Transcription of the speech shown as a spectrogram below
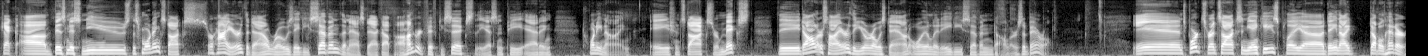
Check uh, business news this morning. Stocks are higher. The Dow rose 87, the Nasdaq up 156, the S&P adding 29. Asian stocks are mixed. The dollar's higher, the euro is down, oil at $87 a barrel. In sports, Red Sox and Yankees play a day-night doubleheader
